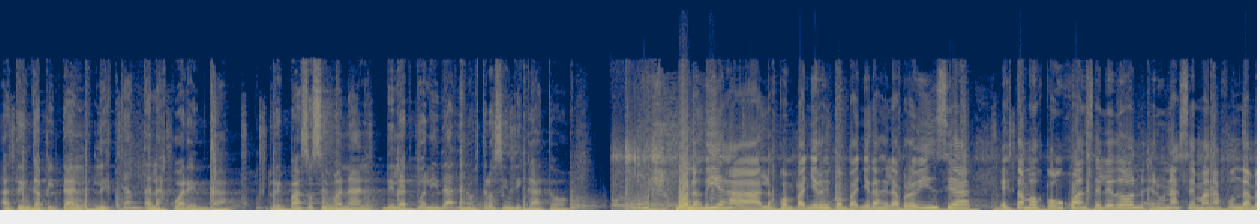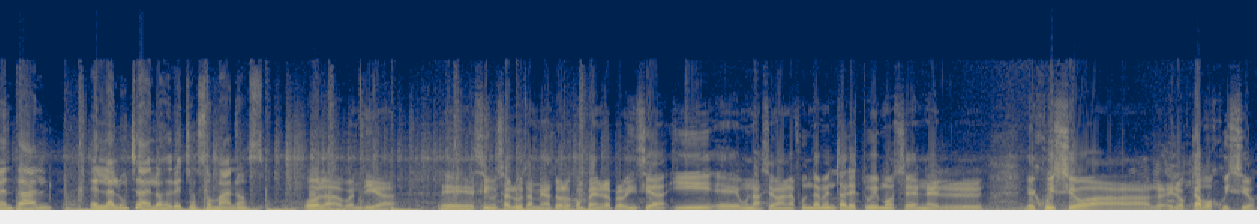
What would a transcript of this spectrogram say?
Aten Capital les canta las 40. Repaso semanal de la actualidad de nuestro sindicato. Buenos días a los compañeros y compañeras de la provincia. Estamos con Juan Celedón en una semana fundamental en la lucha de los derechos humanos. Hola, buen día. Eh, sí, un saludo también a todos los compañeros de la provincia y eh, una semana fundamental. Estuvimos en el, juicio, el octavo juicio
